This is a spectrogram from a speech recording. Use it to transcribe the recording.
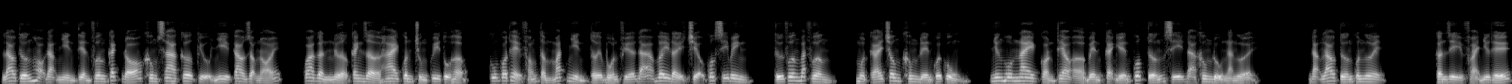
Lao tướng họ đặng nhìn tiền phương cách đó không xa cơ cựu nhi cao giọng nói, qua gần nửa canh giờ hai quân chúng quy tụ hợp, cũng có thể phóng tầm mắt nhìn tới bốn phía đã vây đầy triệu quốc sĩ binh, tứ phương bắt phương, một cái trông không đến cuối cùng, nhưng hôm nay còn theo ở bên cạnh yến quốc tướng sĩ đã không đủ ngàn người. Đặng lao tướng quân ngươi, cần gì phải như thế?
